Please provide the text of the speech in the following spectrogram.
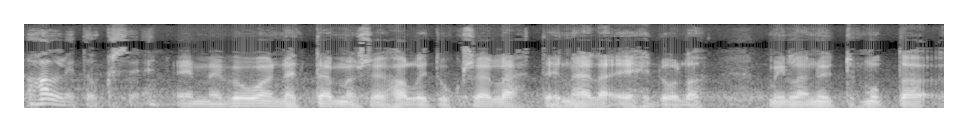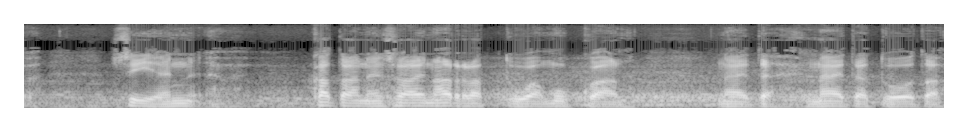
hallitukseen. Emme voineet tämmöiseen hallitukseen lähteä näillä ehdoilla, millä nyt, mutta siihen Katainen sai narrattua mukaan näitä, näitä tuota,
